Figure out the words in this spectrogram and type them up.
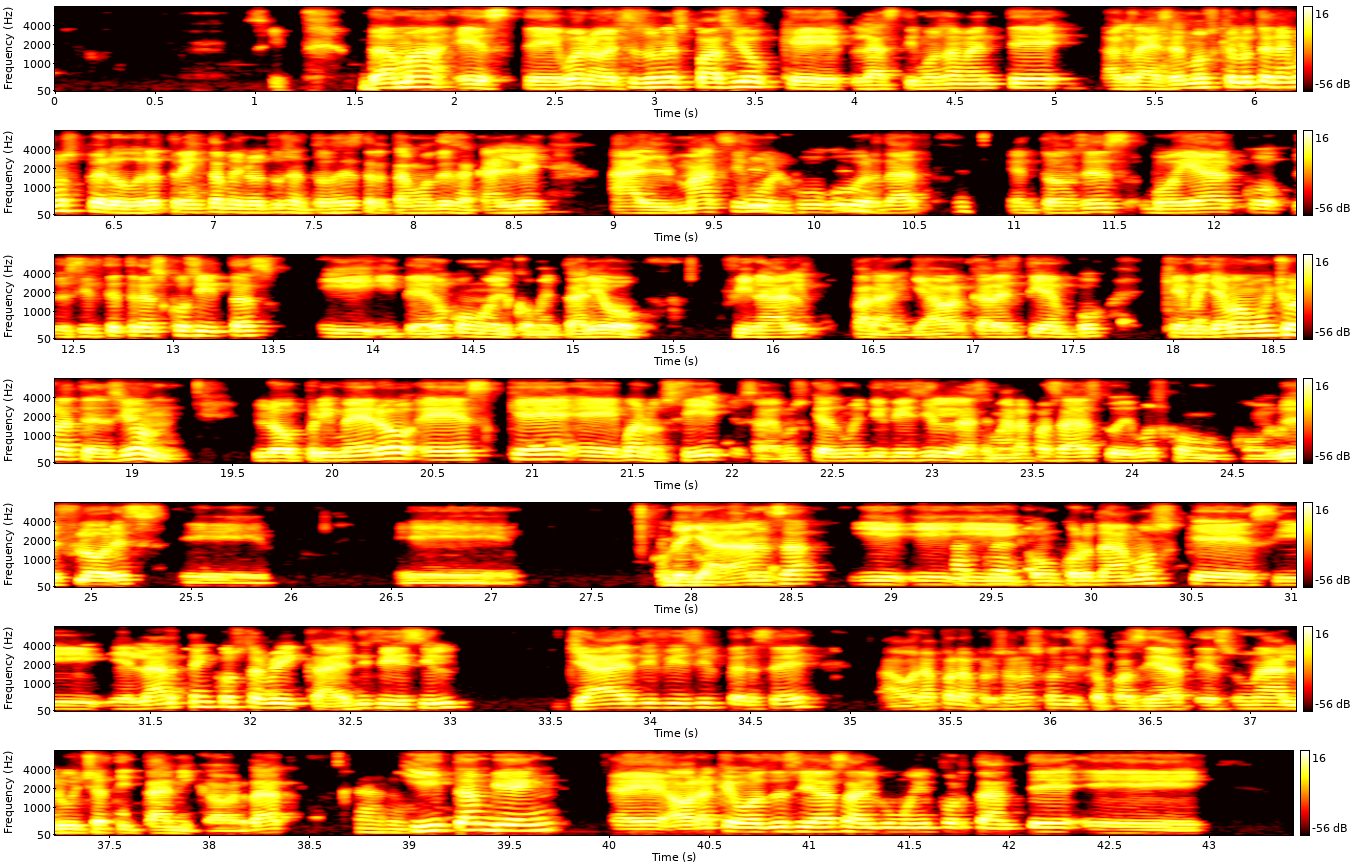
Sí. Dama, este, bueno, este es un espacio que lastimosamente agradecemos que lo tenemos, pero dura 30 minutos, entonces tratamos de sacarle al máximo el jugo, ¿verdad? Entonces voy a decirte tres cositas y, te dejo con el comentario final para ya abarcar el tiempo, que me llama mucho la atención. Lo primero es que, eh, bueno, sí, sabemos que es muy difícil. La semana pasada estuvimos con, con Luis Flores eh, eh, de Ya Danza y, y, y, concordamos que si el arte en Costa Rica es difícil, ya es difícil per se, ahora para personas con discapacidad es una lucha titánica, ¿verdad? Claro. Y también, ahora que vos decías algo muy importante,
